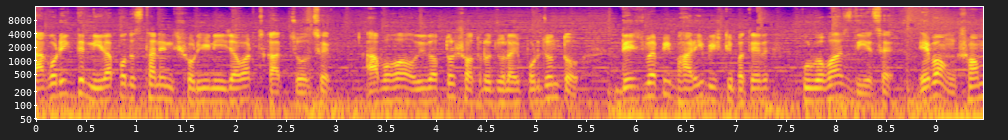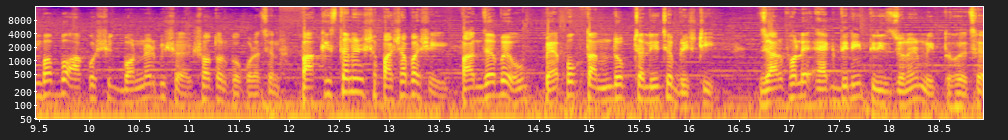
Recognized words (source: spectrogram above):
নাগরিকদের নিরাপদ স্থানে সরিয়ে নিয়ে যাওয়ার কাজ চলছে। আবহাওয়া অধিদপ্তর সতেরো জুলাই পর্যন্ত দেশব্যাপী ভারী বৃষ্টিপাতের পূর্বাভাস দিয়েছে এবং সম্ভাব্য আকস্মিক বন্যার বিষয়ে সতর্ক করেছেন। পাকিস্তানের পাশাপাশি পাঞ্জাবেও ব্যাপক তাণ্ডব চালিয়েছে বৃষ্টি, যার ফলে একদিনেই তিরিশ জনের মৃত্যু হয়েছে।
